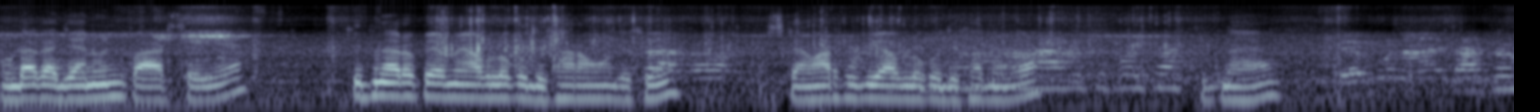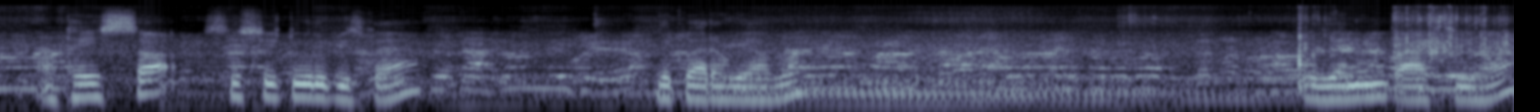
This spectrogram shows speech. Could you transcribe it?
होंडा का जेनविन पार्ट है कितना रुपया मैं आप लोग को दिखा रहा हूँ, देखिए। इसका एम भी आप लोग को दिखा दूँगा। कितना है? अट्ठाईस सौ सिक्सटी टू रुपीज़ का है। देख पा रहे होंगे आप लोग। तो जेनविन पार्ट ही है।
